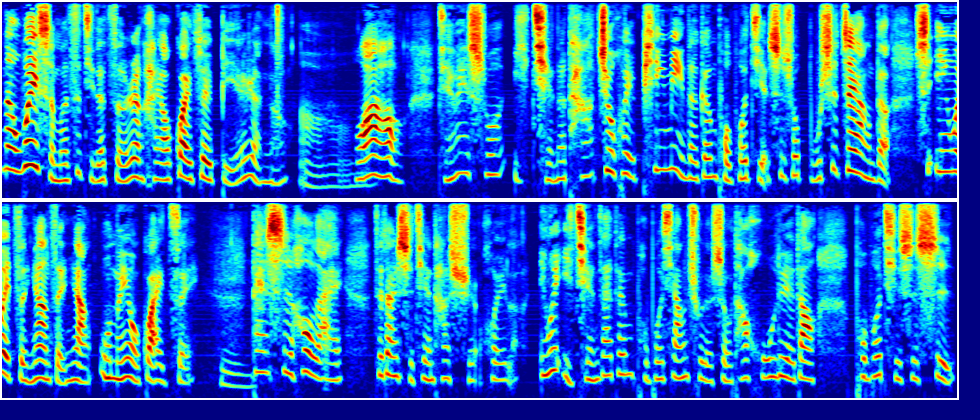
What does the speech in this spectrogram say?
那为什么自己的责任还要怪罪别人呢？哦，哇哦！姐妹说，以前的她就会拼命的跟婆婆解释说，不是这样的，是因为怎样怎样，我没有怪罪。嗯，但是后来这段时间她学会了，因为以前在跟婆婆相处的时候，她忽略到婆婆其实是。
